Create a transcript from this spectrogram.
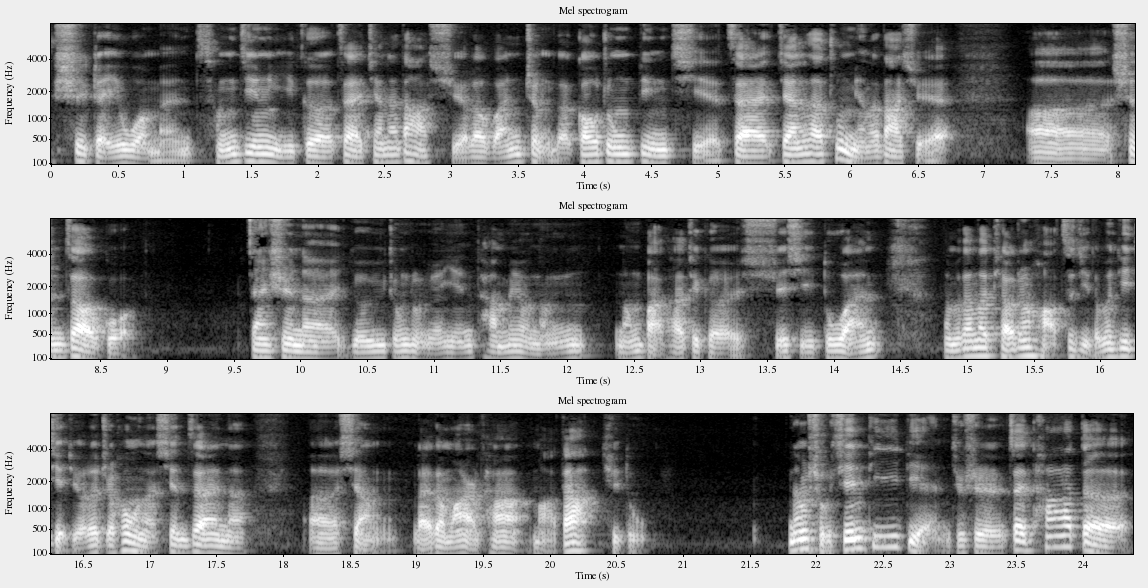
是给我们曾经一个在加拿大学了完整的高中，并且在加拿大著名的大学呃深造过，但是呢，由于种种原因，他没有能能把他这个学习读完。那么当他调整好自己的问题解决了之后呢，现在呢，呃，想来到马耳他马大去读。那么首先第一点就是在他的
